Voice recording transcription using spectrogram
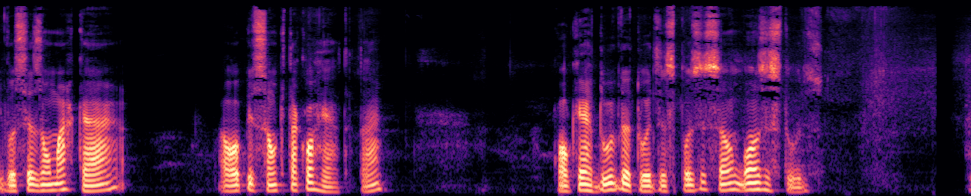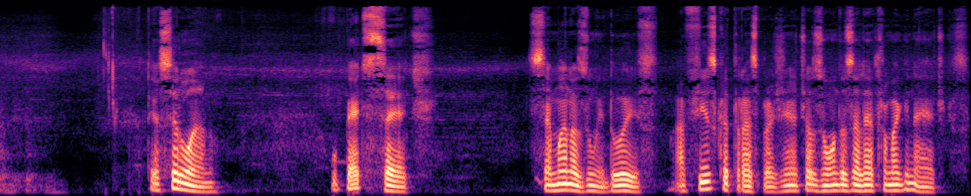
E vocês vão marcar a opção que está correta, tá? Qualquer dúvida, estou à disposição. Bons estudos. Terceiro ano. O PET 7, semanas 1 e 2, a física traz para gente as ondas eletromagnéticas.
